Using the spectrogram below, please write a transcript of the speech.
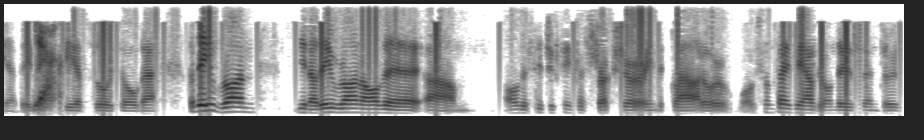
Yeah, they Yeah. basically absorb all that. But they run, you know, they run all the um, all the Citrix infrastructure in the cloud, or, or sometimes they have their own data centers.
